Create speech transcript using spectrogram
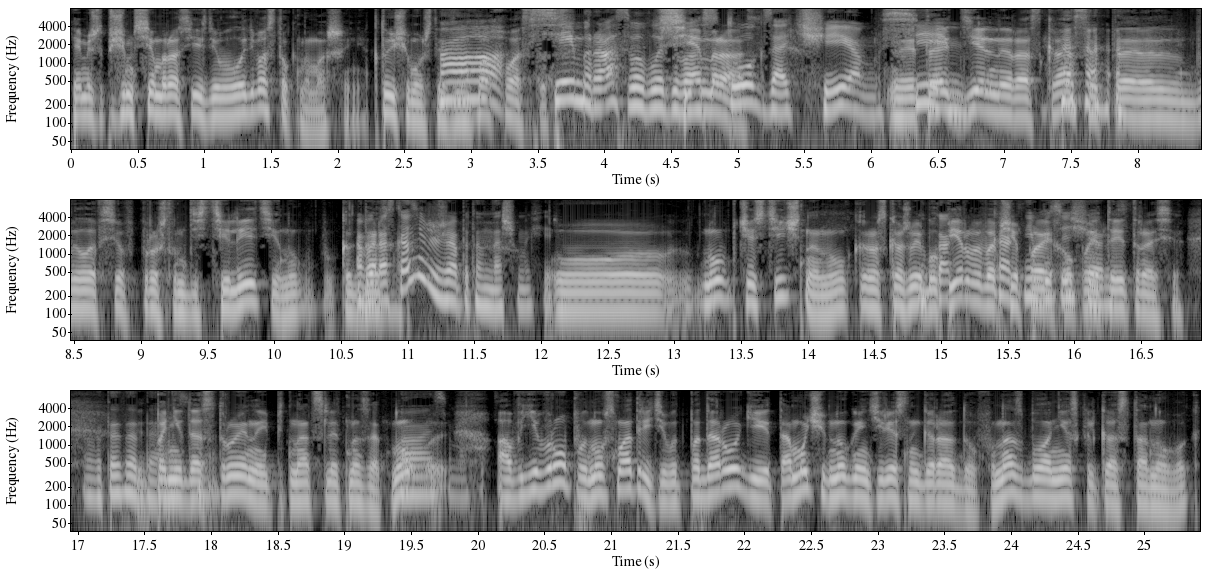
Я, между прочим, семь раз ездил во Владивосток на машине. Кто еще может этим а, похвастаться? Семь раз во Владивосток? Раз. Зачем? Это отдельный рассказ. Это было все в прошлом десятилетии. Ну, когда... А вы рассказывали же об этом в нашем эфире? О... Ну, частично. Ну, расскажу. Ну, Я был как, первый вообще проехал по этой трассе. Вот это да. По недостроенной 15 лет назад. Ну, а, а в Европу, ну, смотрите, вот по дороге там очень много интересных городов. У нас было несколько остановок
